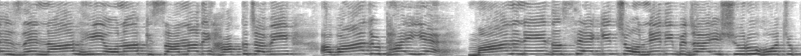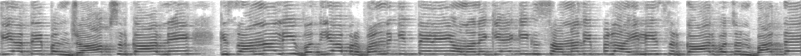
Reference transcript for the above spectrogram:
ਇਸ ਦੇ ਨਾਲ ਹੀ ਉਹਨਾਂ ਕਿਸਾਨਾਂ ਦੇ ਹੱਕ 'ਚ ਵੀ ਆਵਾਜ਼ ਉਠਾਈ ਹੈ। ਮਾਨ ਨੇ ਦੱਸਿਆ ਕਿ ਝੋਨੇ ਦੀ ਬਿਜਾਈ ਸ਼ੁਰੂ ਹੋ ਚੁੱਕੀ ਹੈ ਤੇ ਪੰਜਾਬ ਸਰਕਾਰ ਨੇ ਕਿਸਾਨਾਂ ਲਈ ਵਧੀਆ ਪ੍ਰਬੰਧ ਕੀਤੇ ਨੇ। ਉਹਨਾਂ ਨੇ ਕਿਹਾ ਕਿ ਕਿਸਾਨਾਂ ਦੀ ਭਲਾਈ ਲਈ ਸਰਕਾਰ ਵਚਨਬੱਧ ਹੈ।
